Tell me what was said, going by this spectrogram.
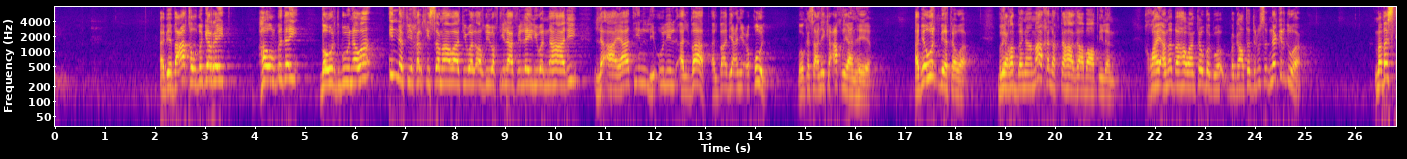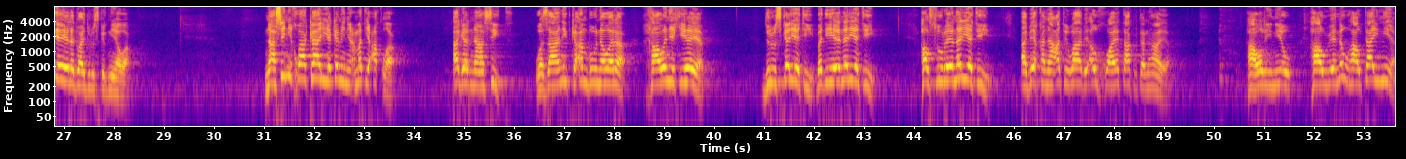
ئەبێ بە عەقڵ بگەڕێیت هەوڵ بدەی بە ورد بوونەوە ان فی خلق السماوات والارض واختلاف اللیل والنهار لآیات لأولی الالباب الباب یعنی عقول بۆ کەسانی کە عەقڵیان هەیە ئەبێ ورد بێتەوە بڵێ ربنا ما خلقت هذا باطلا خوای ئەمە بە هەوانتە و بە گاڵتە دروستت نەکردووە مەبەست ئێە لە دوای دروست کردنیەوە. ناسینی خوا کاری یەکەمی نیعمەتی عەقڵە ئەگەر ناسیت و زانیت کە ئەم بوونەوەرە خاوەنێکی هەیە دروستکەرێتی بەدیهێنەرێتی هەڵسوڕێنەرێتی ئەبێ قەناعەتی وابێ ئەو خوایە تاک و تەنهایە هاوەڵی نییە و هاووێنە و هاوتای نییە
